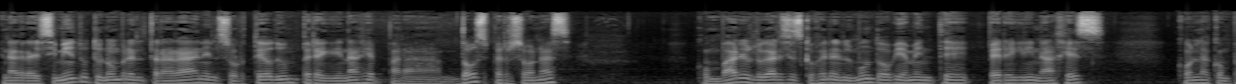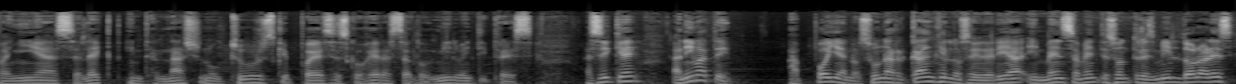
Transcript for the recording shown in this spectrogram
En agradecimiento tu nombre entrará en el sorteo de un peregrinaje para dos personas con varios lugares a escoger en el mundo, obviamente peregrinajes con la compañía Select International Tours que puedes escoger hasta el 2023. Así que anímate, apóyanos. Un arcángel nos ayudaría inmensamente, son tres mil dólares.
